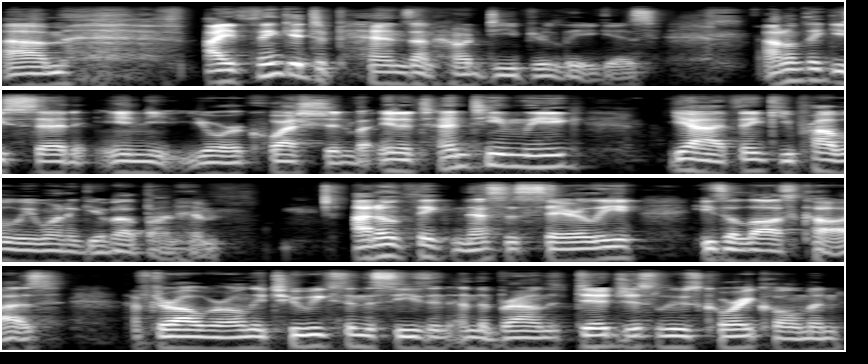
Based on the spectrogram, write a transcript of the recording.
um, I think it depends on how deep your league is. I don't think you said in your question, but in a 10 team league, yeah, I think you probably want to give up on him. I don't think necessarily he's a lost cause. After all, we're only two weeks in the season, and the Browns did just lose Corey Coleman.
